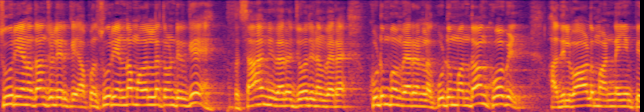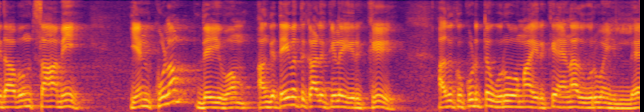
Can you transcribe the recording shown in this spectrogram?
சூரியனை தான் சொல்லியிருக்கு. அப்போ சூரியன் தான் முதல்ல தோன்றிருக்கு இப்போ சாமி வேற ஜோதிடம் வேற குடும்பம் வேற இல்லை. குடும்பம் தான் கோவில். அதில் வாழும் அன்னையும் பிதாவும் சாமி. என் குலம் தெய்வம். அங்கே தெய்வத்து காலு கீழே இருக்குது அதுக்கு கொடுத்த உருவமாக இருக்குது ஏன்னா அது உருவம் இல்லை.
